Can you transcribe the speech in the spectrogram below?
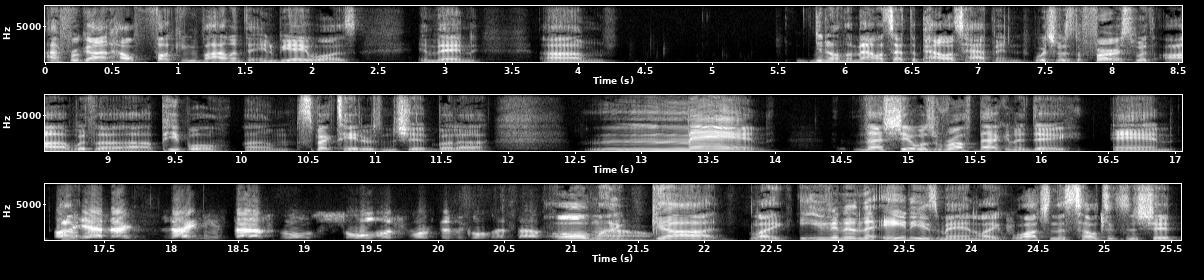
I forgot how fucking violent the NBA was. And then um you know, the Malice at the Palace happened, which was the first with uh with uh, uh people um spectators and shit, but uh man, that shit was rough back in the day and Oh I- yeah, nineties basketball is so much more physical than basketball. Oh my now. god! Like even in the '80s, man, like watching the Celtics and shit,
